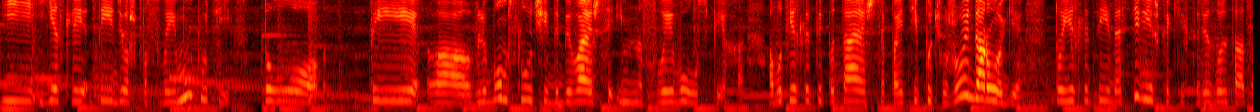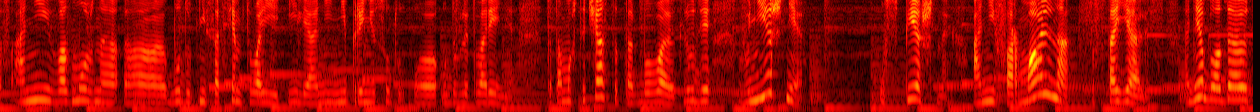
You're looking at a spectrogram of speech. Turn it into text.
И если ты идешь по своему пути, то ты э, в любом случае добиваешься именно своего успеха. А вот если ты пытаешься пойти по чужой дороге, то если ты достигнешь каких-то результатов, они, возможно, э, будут не совсем твои или они не принесут э, удовлетворения. Потому что часто так бывает. Люди внешне успешны, они формально состоялись, они обладают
